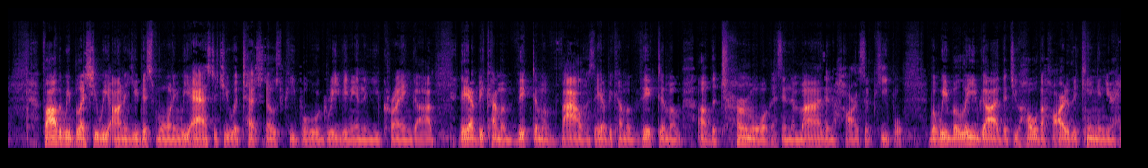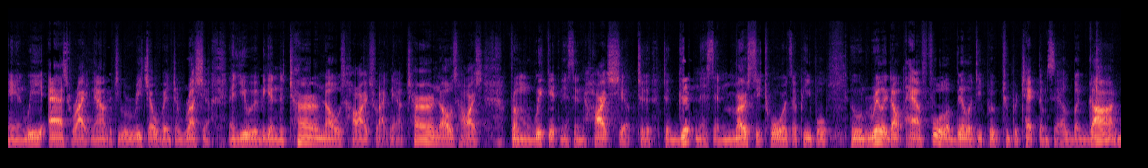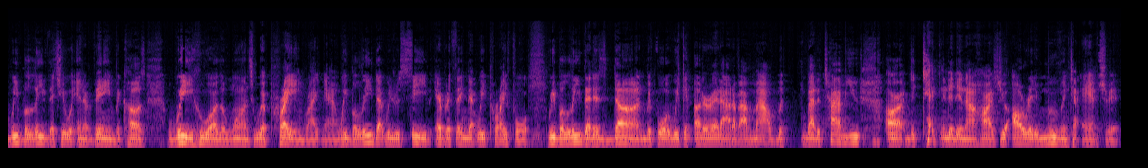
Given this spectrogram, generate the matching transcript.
Father, we bless you. We honor you this morning. We ask that you would touch those people who are grieving in the Ukraine, God. They have become a victim of violence. They have become a victim of, of the turmoil that's in the minds and hearts of people. But we believe, God, that you hold the heart of the king in your hand. We ask right now that you will reach over into Russia and you will begin to turn those hearts right now. Turn those hearts from wickedness and hardship to, to goodness and mercy towards a people who really don't have full ability to, to protect themselves. But God, we believe that you will intervene because we who are the ones we're praying right now, we believe that we receive everything that we pray for. We believe that it's done before we can utter it out of our mouth. But by the time you are detecting it in our hearts, you're already moving to answer it.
